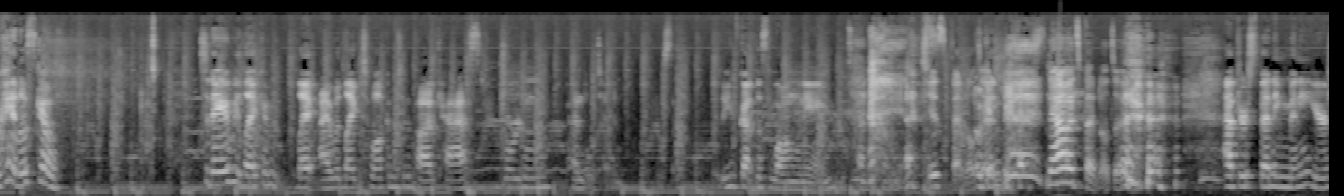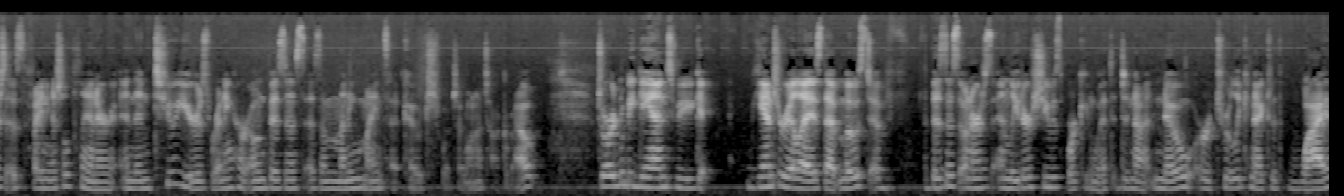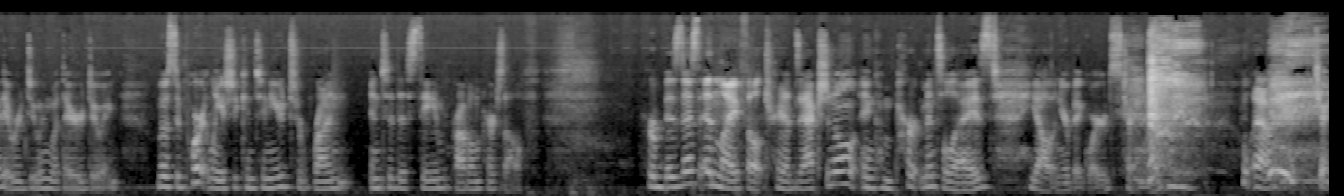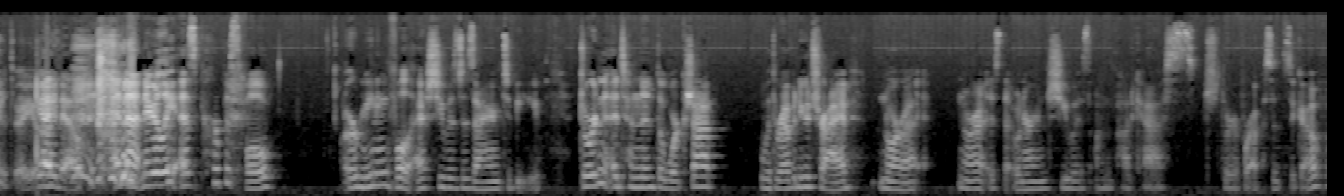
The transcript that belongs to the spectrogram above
Okay, let's go. Today we like him. Like I would like to welcome to the podcast Jordan Pendleton. So, you've got this long name. It's Pendleton, yes. It's Pendleton. Okay, yes. Now it's Pendleton. After spending many years as a financial planner and then two years running her own business as a money mindset coach, which I want to talk about, Jordan began to be, began to realize that most of the business owners and leaders she was working with did not know or truly connect with why they were doing what they were doing. Most importantly, she continued to run into the same problem herself. Her business and life felt transactional and compartmentalized. Y'all in your big words, trying to make me laugh. Trying to throw you Yeah, I know. And not nearly as purposeful or meaningful as she was desiring to be. Jordan attended the workshop with Revenue Tribe. Nora Nora is the owner, and she was on the podcast three or four episodes ago.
